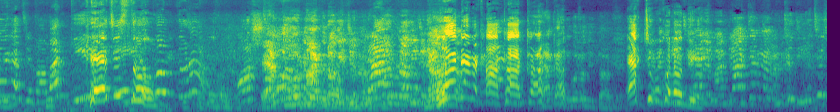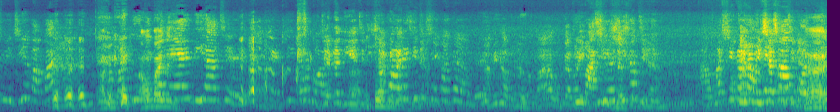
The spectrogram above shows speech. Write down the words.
হয়ে গেছে খেয়েছিস তো এক চুমুক হলেও দে আমার আমার। আমার। হ্যাঁ,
